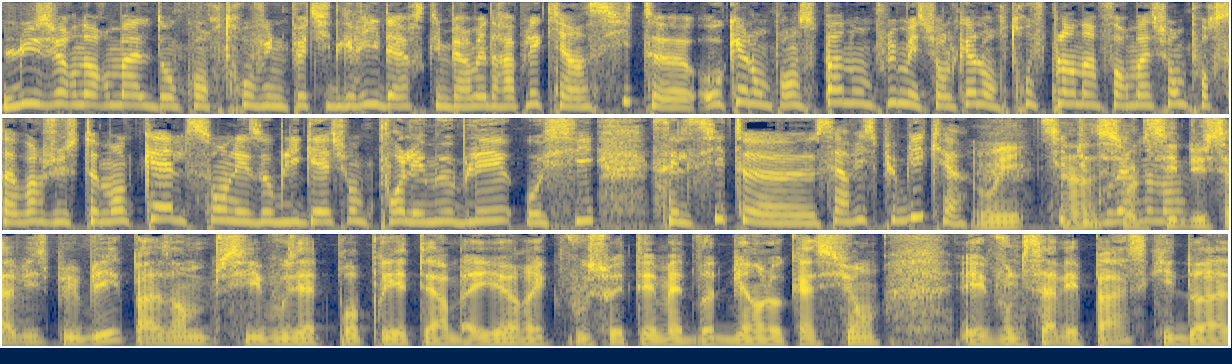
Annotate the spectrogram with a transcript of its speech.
L'usure normale, donc on retrouve une petite grille d'ailleurs, ce qui me permet de rappeler qu'il y a un site euh, auquel on pense pas non plus, mais sur lequel on retrouve plein d'informations pour savoir justement quelles sont les obligations pour les meublés aussi. C'est le site euh, service public? Oui, Site du hein, sur le site du service public, par exemple, si vous êtes propriétaire bailleur et que vous souhaitez mettre votre bien en location et que vous ne savez pas ce qui doit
